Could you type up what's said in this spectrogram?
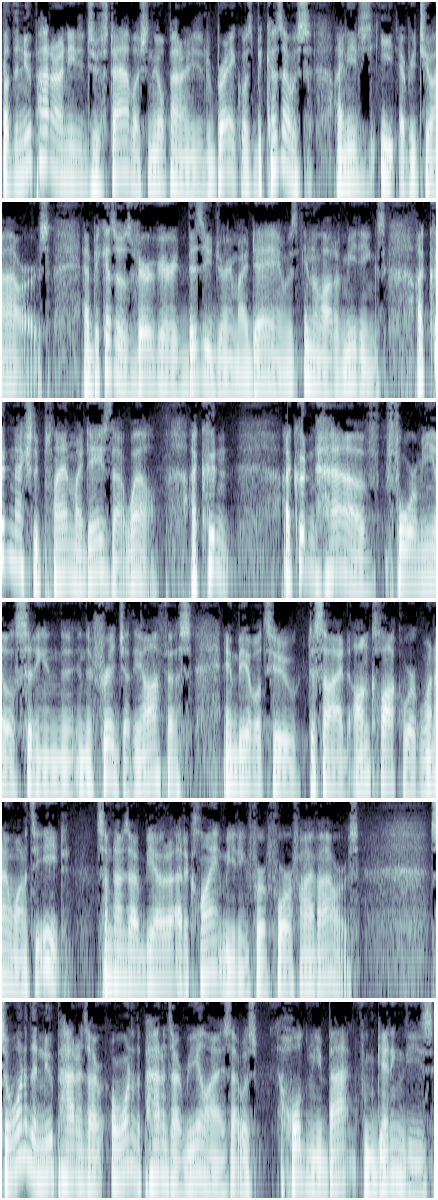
But the new pattern I needed to establish and the old pattern I needed to break was because I was I needed to eat every two hours, and because I was very very busy during my day and was in a lot of meetings, I couldn't actually plan my days that well. I couldn't. I couldn't have four meals sitting in the in the fridge at the office and be able to decide on clockwork when I wanted to eat. Sometimes I would be out at a client meeting for four or five hours. So one of the new patterns, I, or one of the patterns I realized that was holding me back from getting these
